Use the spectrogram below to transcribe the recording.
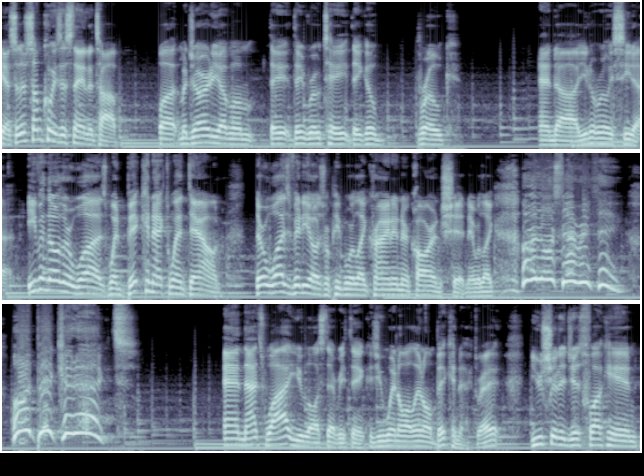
Yeah, so there's some coins that stay in the top, but majority of them they they rotate, they go broke, and uh, you don't really see that. Even though there was when BitConnect went down, there was videos where people were like crying in their car and shit, and they were like, "I lost everything on BitConnect." And that's why you lost everything because you went all in on BitConnect, right? You should have just fucking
